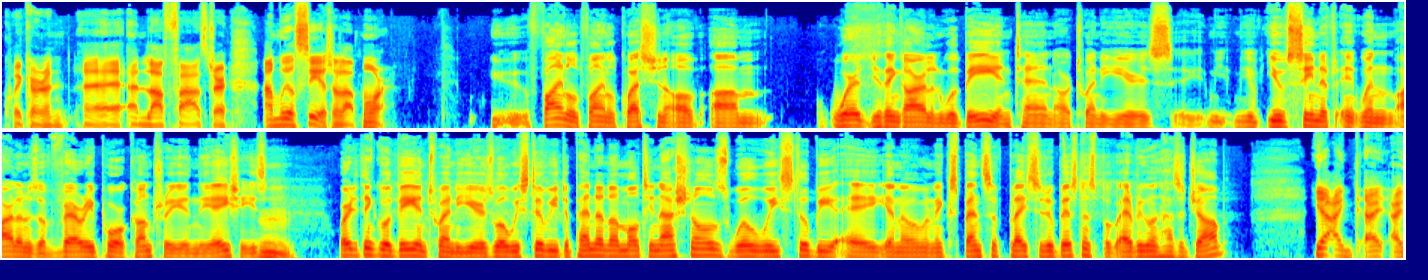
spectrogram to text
quicker and uh, and a lot faster, and we'll see it a lot more. Final, final question of um, where do you think Ireland will be in ten or twenty years? You, you've seen it when Ireland was a very poor country in the eighties. Hmm. Where do you think we'll be in twenty years? Will we still be dependent on multinationals? Will we still be a you know an expensive place to do business, but everyone has a job? Yeah, I, I, I-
